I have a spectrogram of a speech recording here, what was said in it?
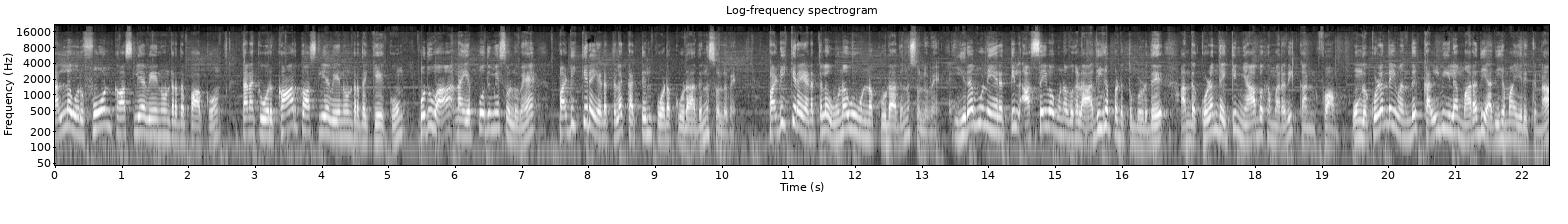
நல்ல ஒரு ஃபோன் காஸ்ட்லியாக வேணுன்றதை பார்க்கும் தனக்கு ஒரு கார் காஸ்ட்லியாக வேணுன்றதை கேட்கும் பொதுவாக நான் எப்போதுமே சொல்லுவேன் படிக்கிற இடத்துல கட்டில் போடக்கூடாதுன்னு சொல்லுவேன். படிக்கிற இடத்துல உணவு உண்ணக்கூடாதுன்னு சொல்லுவேன். இரவு நேரத்தில் அசைவ உணவுகளை அதிகப்படுத்தும் பொழுது அந்த குழந்தைக்கு ஞாபக மறதி கன்ஃபார்ம் உங்கள் குழந்தை வந்து கல்வியில் மறதி அதிகமாக இருக்குன்னா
